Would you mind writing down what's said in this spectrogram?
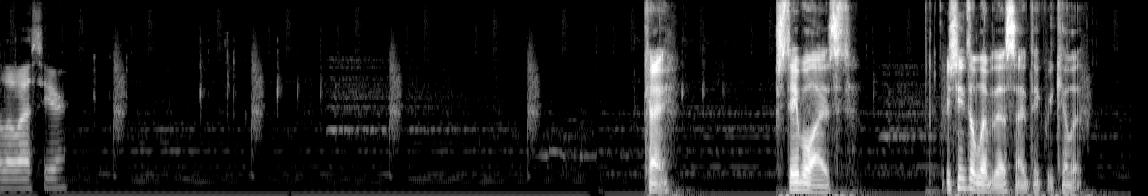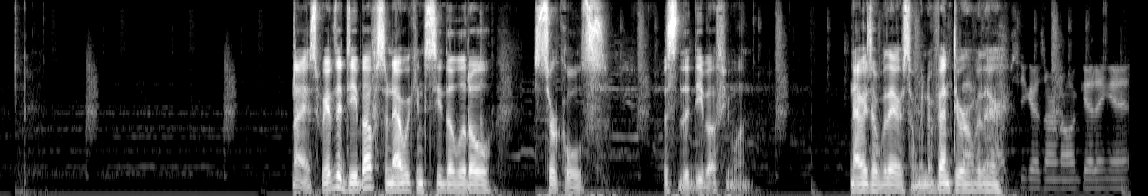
LOS here. Okay. Stabilized. We just need to live this, and I think we kill it. Nice. We have the debuff, so now we can see the little circles. This is the debuff you want. Now he's over there, so I'm gonna vent her over there. You guys aren't all getting it.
